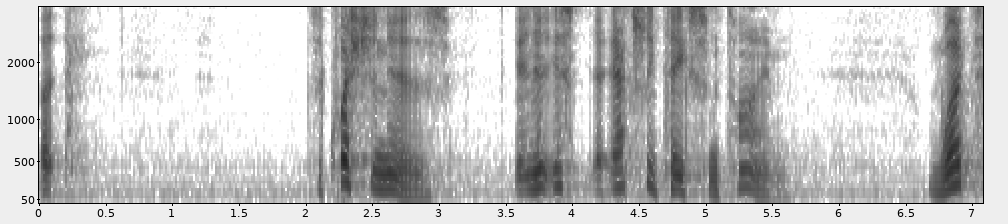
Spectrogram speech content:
Uh, the question is, and it actually takes some time, what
